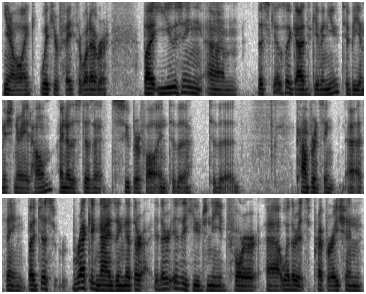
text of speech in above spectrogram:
you know, like with your faith or whatever. But using um, the skills that God's given you to be a missionary at home, I know this doesn't super fall into the to the conferencing uh, thing, but just recognizing that there there is a huge need for uh, whether it's preparation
